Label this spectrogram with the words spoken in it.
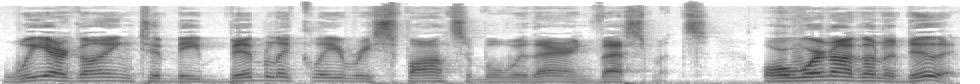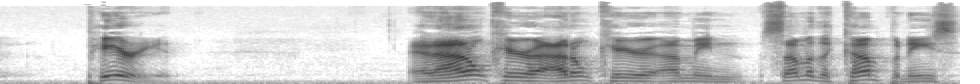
We are going to be biblically responsible with our investments, or we're not going to do it, period. And I don't care. I don't care. I mean, some of the companies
